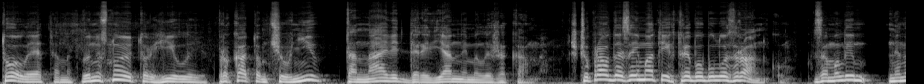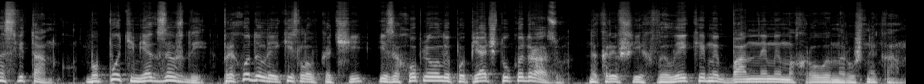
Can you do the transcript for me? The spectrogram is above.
туалетами, виносною торгівлею, прокатом човнів та навіть дерев'яними лежаками. Щоправда, займати їх треба було зранку, за малим не на світанку. Бо потім, як завжди, приходили якісь ловкачі і захоплювали по п'ять штук одразу, накривши їх великими банними махровими рушниками.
